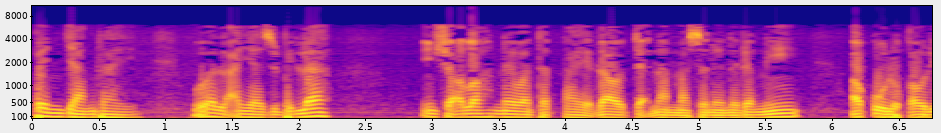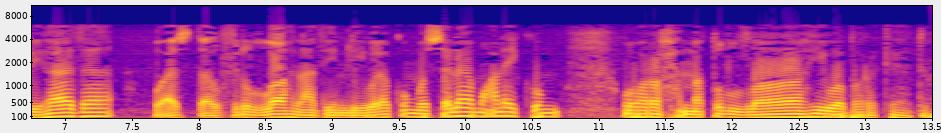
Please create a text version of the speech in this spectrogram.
เป็นอย่างไรว่าละอายาซุบิลละอินชาอัลลอฮ์ในวันถัดไป เราจะนำมาเสนอในเรื่องนี้อักูลุกอลิฮะซา وأستغفر الله العظيم لي ولكم والسلام عليكم ورحمة الله وبركاته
